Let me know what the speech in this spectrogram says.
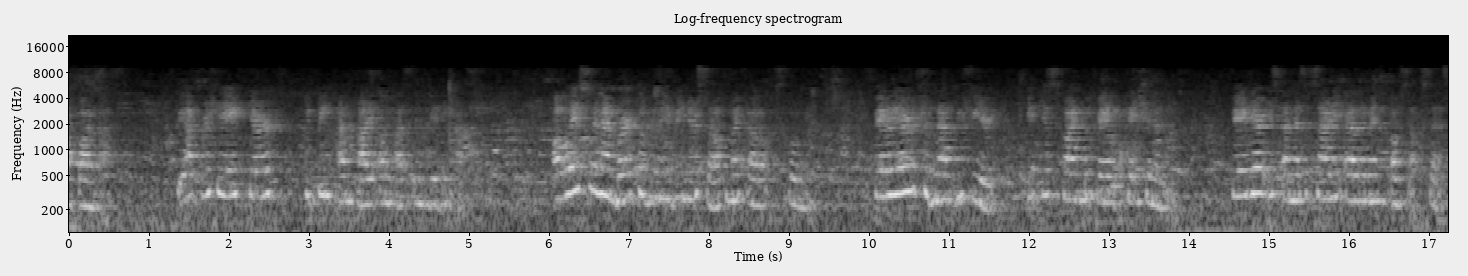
upon us. We appreciate your keeping an eye on us and leading us. Always remember to believe in yourself, my fellow schoolmates. Failure should not be feared. It is fine to fail occasionally. Failure is a necessary element of success.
